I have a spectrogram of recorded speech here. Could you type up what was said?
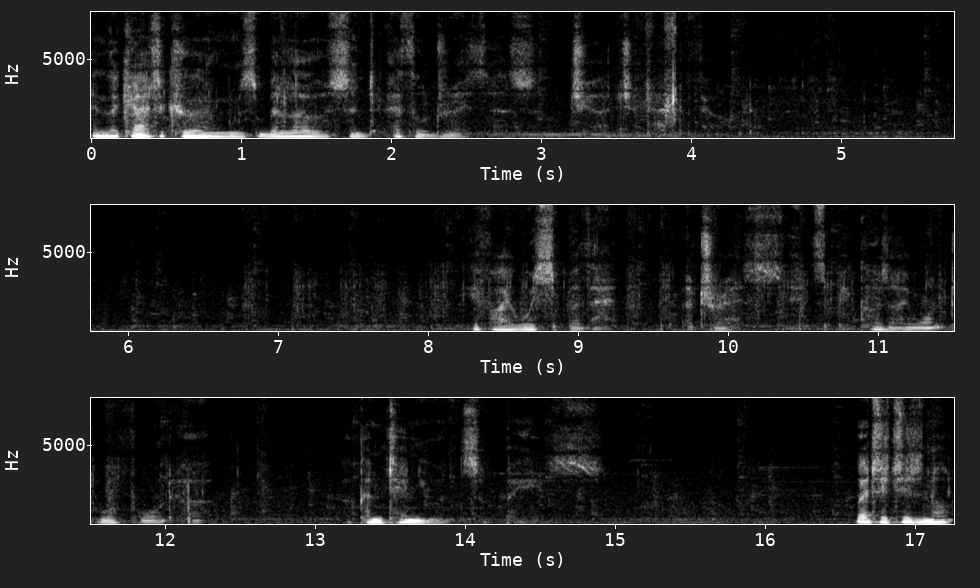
in the catacombs below St. Etheldreda's church at Hatfield. If I whisper that address, it's because I want to afford her a continuance of peace. But it is not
